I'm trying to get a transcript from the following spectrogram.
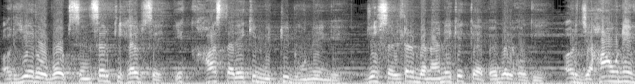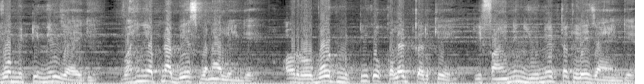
और ये रोबोट सेंसर की हेल्प से एक खास तरह की मिट्टी ढूंढेंगे जो शेल्टर बनाने के कैपेबल होगी और जहाँ उन्हें वो मिट्टी मिल जाएगी, वहीं अपना बेस बना लेंगे। और रोबोट मिट्टी को कलेक्ट करके रिफाइनिंग यूनिट तक ले जाएँगे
